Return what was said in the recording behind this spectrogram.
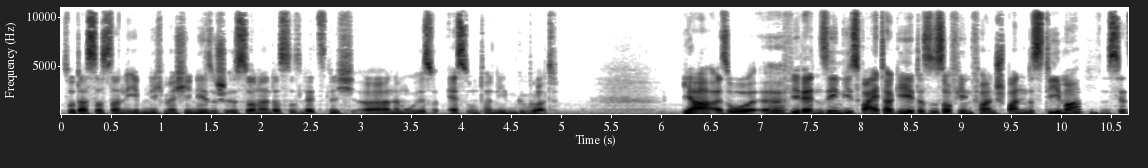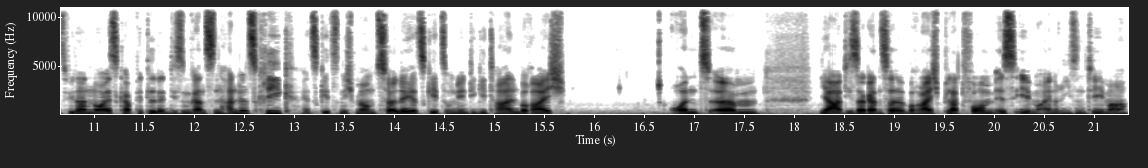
sodass das dann eben nicht mehr chinesisch ist, sondern dass das letztlich einem US-Unternehmen gehört. Ja, also äh, wir werden sehen, wie es weitergeht. Das ist auf jeden Fall ein spannendes Thema. Ist jetzt wieder ein neues Kapitel in diesem ganzen Handelskrieg. Jetzt geht es nicht mehr um Zölle, jetzt geht es um den digitalen Bereich. Und ähm, ja, dieser ganze Bereich Plattform ist eben ein Riesenthema.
